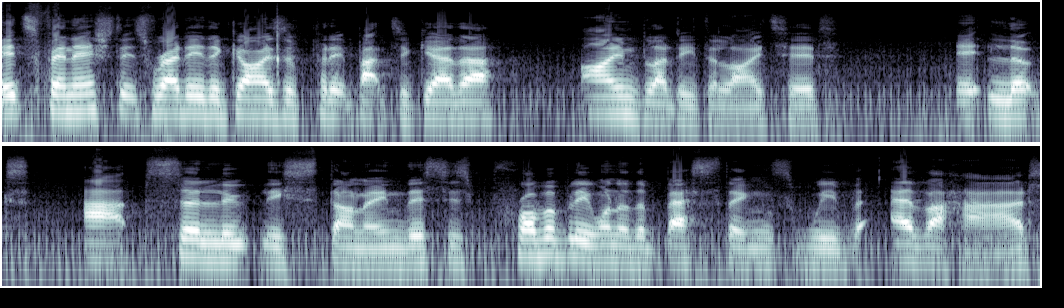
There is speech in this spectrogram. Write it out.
It's finished, it's ready, the guys have put it back together. I'm bloody delighted. It looks absolutely stunning. This is probably one of the best things we've ever had.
